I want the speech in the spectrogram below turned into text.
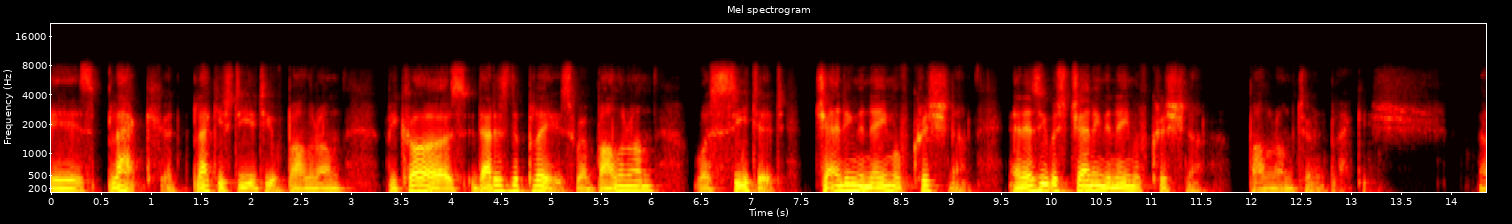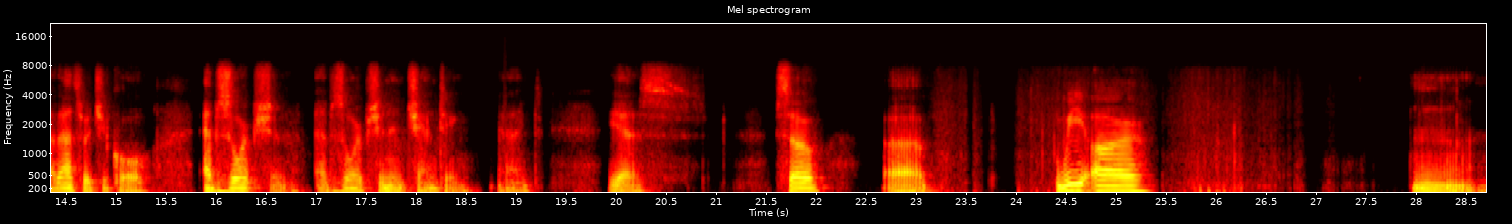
is black, a blackish deity of Balaram, because that is the place where Balaram was seated chanting the name of Krishna. And as he was chanting the name of Krishna, Balaram turned blackish. Now that's what you call absorption, absorption in chanting, right? Yes. So uh, we are. Hmm,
